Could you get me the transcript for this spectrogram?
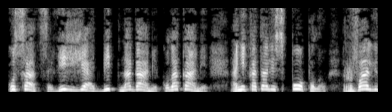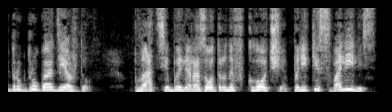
кусаться, визжать, бить ногами, кулаками. Они катались по полу, рвали друг другу одежду. Платья были разодраны в клочья, парики свалились,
